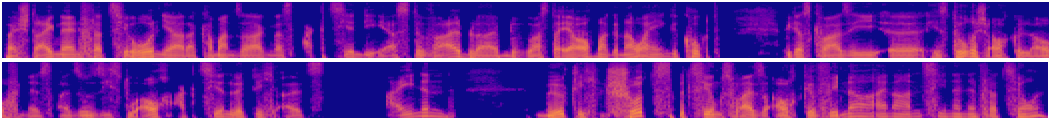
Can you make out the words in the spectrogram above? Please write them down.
bei steigender Inflation, ja, da kann man sagen, dass Aktien die erste Wahl bleiben. Du hast da ja auch mal genauer hingeguckt, wie das quasi äh, historisch auch gelaufen ist. Also siehst du auch Aktien wirklich als einen möglichen Schutz beziehungsweise auch Gewinner einer anziehenden Inflation?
